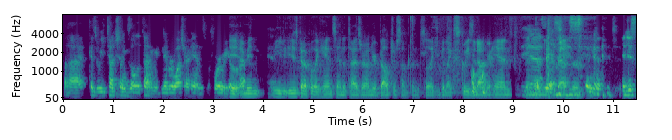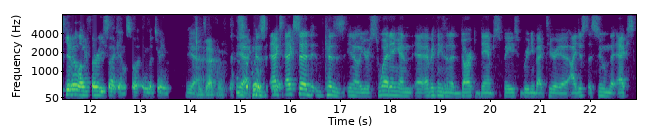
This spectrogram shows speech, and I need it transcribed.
because uh, we touch yeah. things all the time. We'd never wash our hands before we go. Yeah, I mean, yeah. you, you just got to put like hand sanitizer on your belt or something, so like you can like squeeze it out in your hand. yeah. and just give it like thirty seconds in between. Yeah, exactly. Yeah, because X X said because you know you're sweating and everything's in a dark, damp space breeding bacteria. I just assume that X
